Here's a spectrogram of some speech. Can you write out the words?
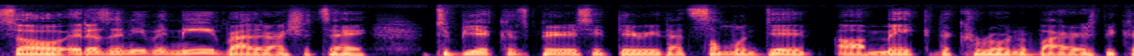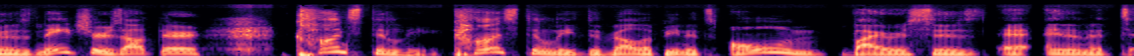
So it doesn't even need, rather, I should say, to be a conspiracy theory that someone did uh, make the coronavirus because nature is out there constantly, constantly developing its own viruses. And an att-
